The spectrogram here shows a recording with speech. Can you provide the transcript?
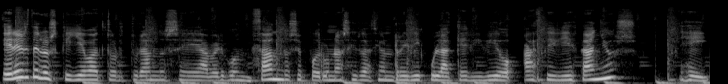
¿Eres de los que lleva torturándose, avergonzándose por una situación ridícula que vivió hace 10 años? Hey,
